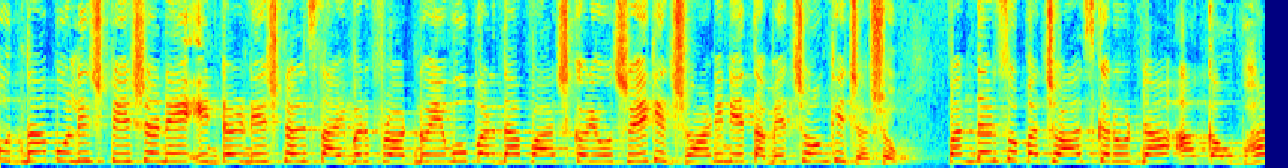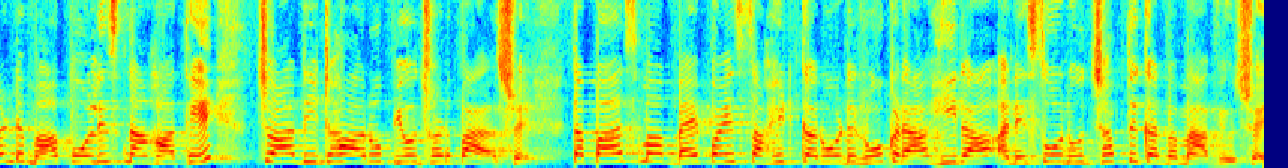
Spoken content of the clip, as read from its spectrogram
ઉધના પોલીસ સ્ટેશને ઇન્ટરનેશનલ સાયબર ફ્રોડનો એવો પર્દાફાશ કર્યો છે કે જાણીને તમે ચોંકી જશો. પંદરસો પચાસ કરોડના આ કૌભાંડમાં પોલીસના હાથે ચાર રીઢા આરોપીઓ ઝડપાયા છે. તપાસમાં બે પોઈન્ટ સાહીઠ કરોડ રોકડા, હીરા અને સોનું જપ્ત કરવામાં આવ્યું છે.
